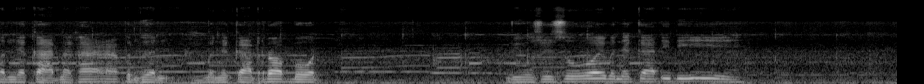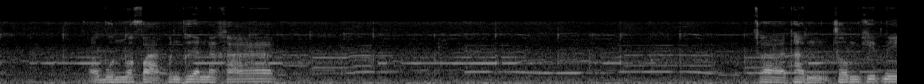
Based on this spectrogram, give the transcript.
บรรยากาศนะครับเพื่อนๆ บรรยากาศรอบโบสถ์วิวสวยๆ บรรยากาศดีๆ เอาบุญมาฝากเพื่อนๆ นะครับ ถ้าท่านชมคลิปนี้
